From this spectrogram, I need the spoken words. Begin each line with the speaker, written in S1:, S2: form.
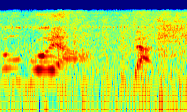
S1: Battle Royale. Battle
